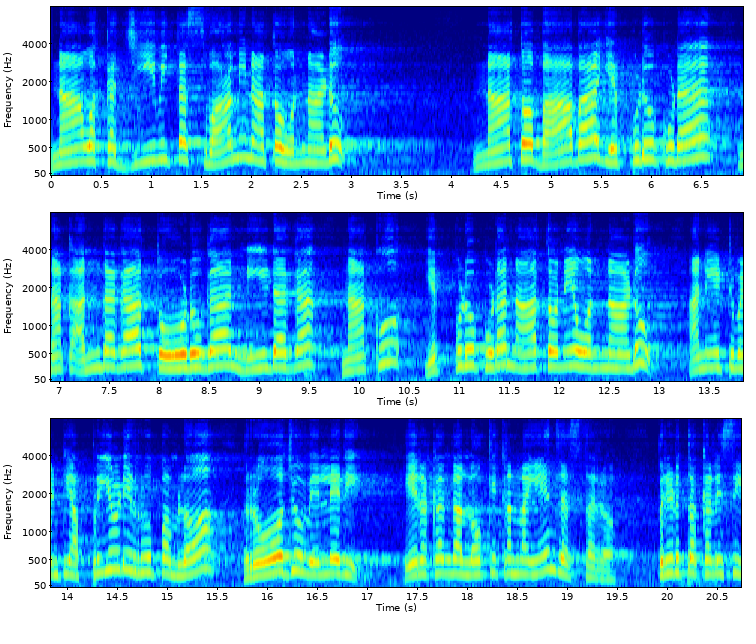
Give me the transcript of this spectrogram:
నా ఒక్క జీవిత స్వామి నాతో ఉన్నాడు. నాతో బాబా ఎప్పుడూ కూడా నాకు అందగా తోడుగా నీడగా నాకు ఎప్పుడూ కూడా నాతోనే ఉన్నాడు అనేటువంటి ఆ ప్రియుడి రూపంలో రోజు వెళ్ళేది. ఏ రకంగా లౌకికంలో ఏం చేస్తారు? ప్రియుడితో కలిసి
